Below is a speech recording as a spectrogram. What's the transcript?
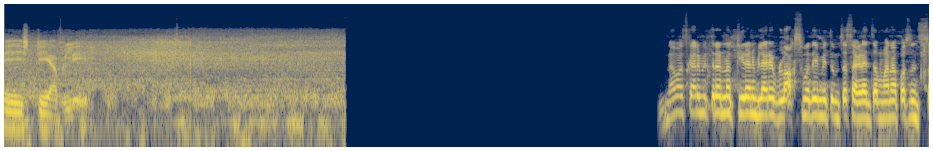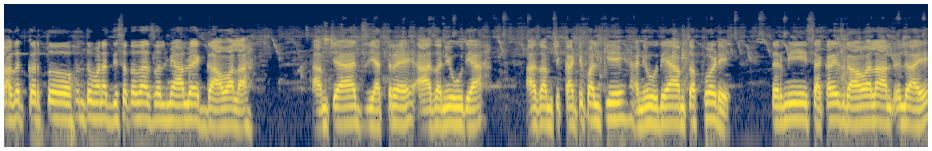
इष्टी आपली. नमस्कार मित्रांनो किरण बिलारे ब्लॉग्समध्ये मी तुमचं सगळ्यांचं मनापासून स्वागत करतो. पण तो मनात दिसतच असेल मी आलो आहे गावाला. आमची आज यात्रा आहे आज आणि उद्या. आज आमची काठी पालखी आहे आणि उद्या आमचा फड आहे. तर मी सकाळीच गावाला आलेलो आहे.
